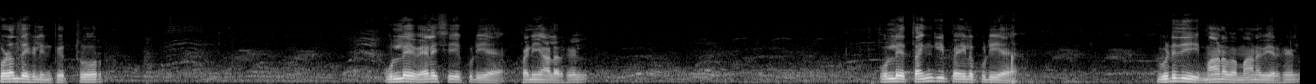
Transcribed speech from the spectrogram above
குழந்தைகளின் பெற்றோர் உள்ளே வேலை செய்யக்கூடிய பணியாளர்கள் உள்ளே தங்கி பயிலக்கூடிய விடுதி மாணவ மாணவியர்கள்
